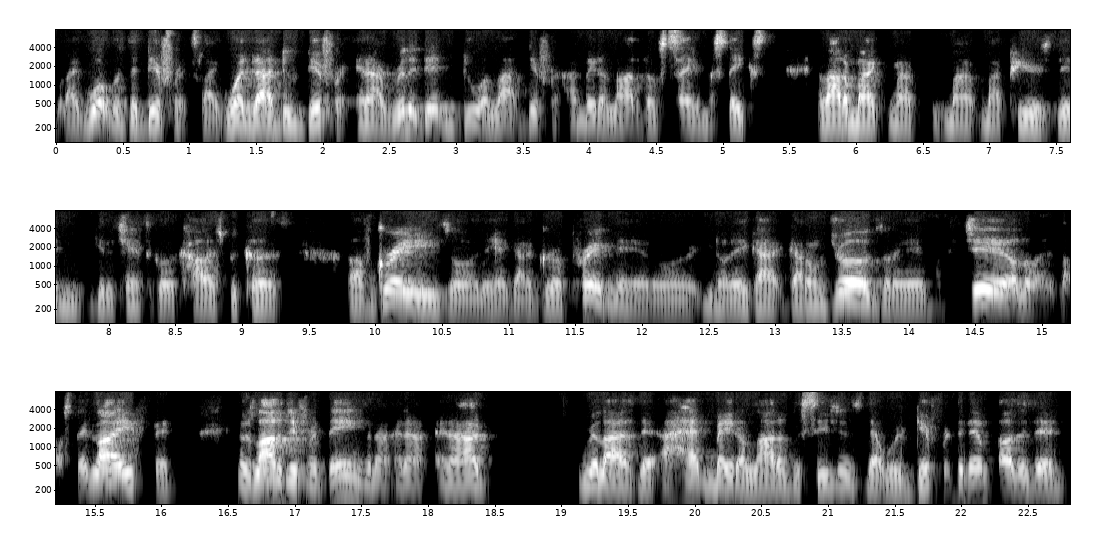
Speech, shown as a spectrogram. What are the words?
like what was the difference? Like what did I do different? And I really didn't do a lot different. I made a lot of those same mistakes. A lot of my my my, my peers didn't get a chance to go to college because of grades or they had got a girl pregnant or you know they got got on drugs or they went to jail or lost their life and there's a lot of different things and I, and I and I realized that I hadn't made a lot of decisions that were different than them, other than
